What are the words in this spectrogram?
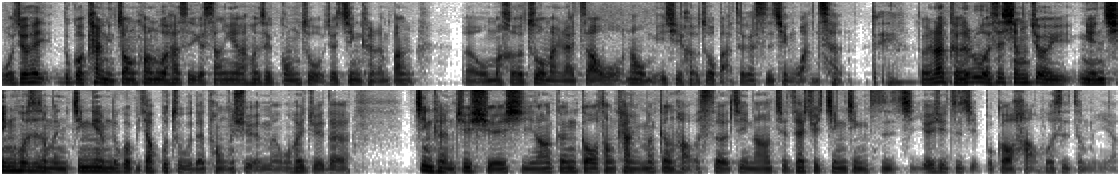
我就会如果看你状况，如果它是一个商业案或者是工作，我就尽可能帮呃我们合作嘛，你来找我，那我们一起合作把这个事情完成。对对，那可能如果是相较于年轻或是什么经验如果比较不足的同学们，我会觉得尽可能去学习，然后跟沟通，看有没有更好的设计，然后就再去精进自己。也许自己不够好，或是怎么样，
